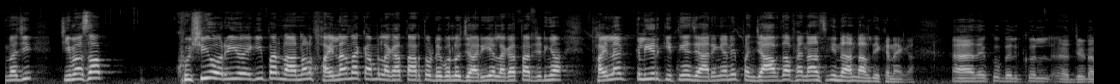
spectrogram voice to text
ਚੀਮਾ ਜੀ, ਚੀਮਾ ਸਾਹਿਬ, ਖੁਸ਼ੀ ਹੋ ਰਹੀ ਹੋਏਗੀ, ਪਰ ਨਾਲ ਨਾਲ ਫਾਈਲਾਂ ਦਾ ਕੰਮ ਲਗਾਤਾਰ ਤੁਹਾਡੇ ਵੱਲੋਂ ਜਾਰੀ ਹੈ। ਲਗਾਤਾਰ ਜਿਹੜੀਆਂ ਫਾਈਲਾਂ ਕਲੀਅਰ ਕੀਤੀਆਂ ਜਾ ਰਹੀਆਂ ਨੇ, ਪੰਜਾਬ ਦਾ ਫਾਈਨਾਂਸ ਵੀ ਨਾਲ ਨਾਲ ਦੇਖਣਾ ਹੈਗਾ। ਦੇਖੋ, ਬਿਲਕੁਲ ਜਿਹੜਾ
